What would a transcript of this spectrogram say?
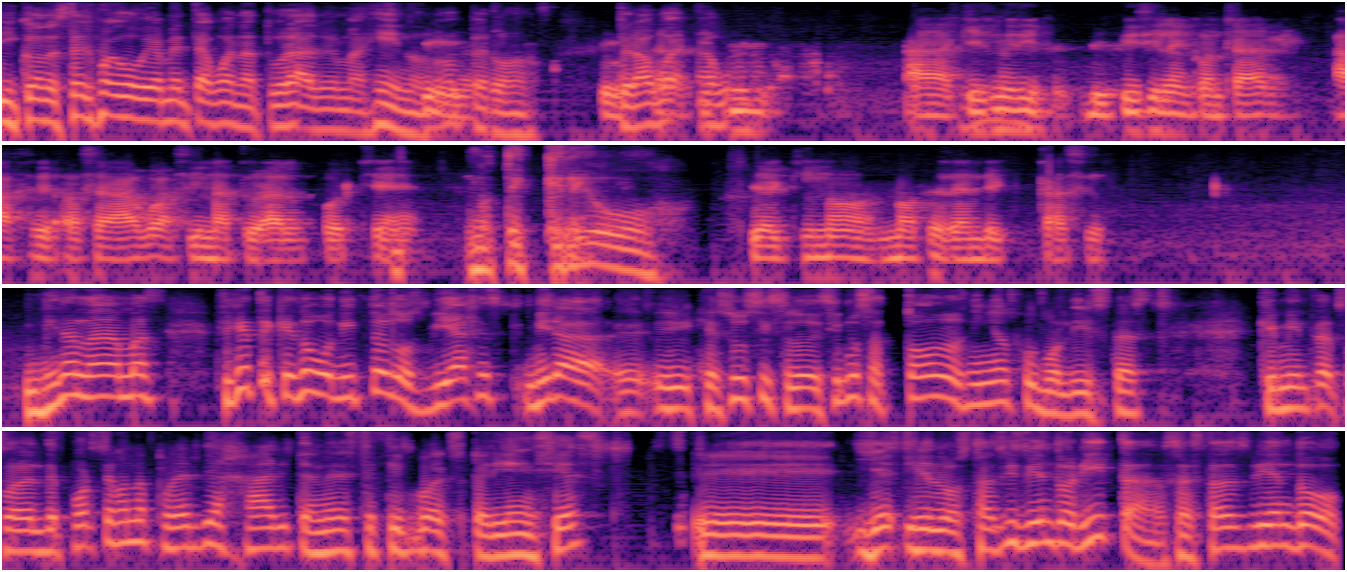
Y cuando está el juego, obviamente agua natural, me imagino, ¿no? Pero, pero agua... aquí, agua- aquí es muy dif- difícil encontrar o sea, agua así natural porque No te creo. De aquí no, no se vende casi. Mira nada más, fíjate que es lo bonito de los viajes. Mira, eh, eh, Jesús, y se lo decimos a todos los niños futbolistas, que mientras por el deporte van a poder viajar y tener este tipo de experiencias, eh, y, y lo estás viviendo ahorita, o sea, estás viendo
